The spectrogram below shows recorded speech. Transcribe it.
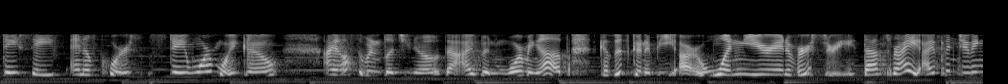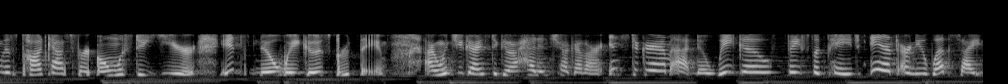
stay safe, and of course, stay warm, Waco. I also wanted to let you know that I've been warming up because it's going to be our one year anniversary. That's right, I've been doing this podcast for almost a year. It's KNOW Waco's birthday. I want you guys to go ahead and check out our Instagram at KNOW Waco, Facebook page, and our new website,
